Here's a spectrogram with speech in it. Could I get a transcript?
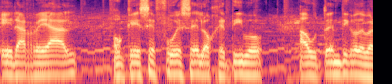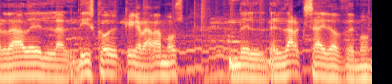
era real o que ese fuese el objetivo auténtico de verdad del disco que grabamos del, del Dark Side of the Moon.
